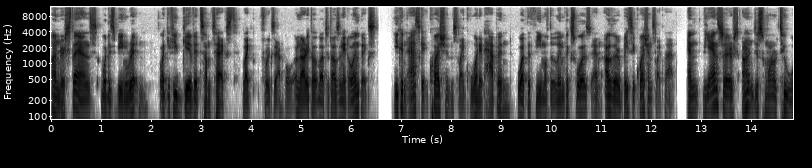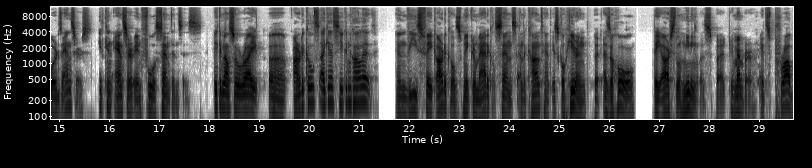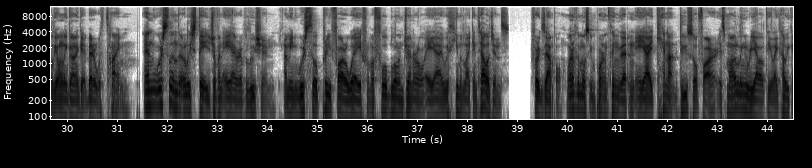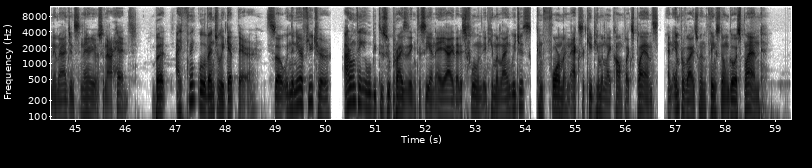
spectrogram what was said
understands what is being written. Like if you give it some text, like for example, an article about 2008 Olympics, you can ask it questions like when it happened, what the theme of the Olympics was, and other basic questions like that. And the answers aren't just one or two words answers. It can answer in full sentences. It can also write uh, articles, I guess you can call it. And these fake articles make grammatical sense and the content is coherent, but as a whole, they are still meaningless. But remember, it's probably only gonna get better with time. And we're still in the early stage of an AI revolution. I mean, we're still pretty far away from a full-blown general AI with human-like intelligence. For example, one of the most important things that an AI cannot do so far is modeling reality like how we can imagine scenarios in our heads. But I think we'll eventually get there. So in the near future, I don't think it will be too surprising to see an AI that is fluent in human languages, can form and execute human-like complex plans, and improvise when things don't go as planned.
